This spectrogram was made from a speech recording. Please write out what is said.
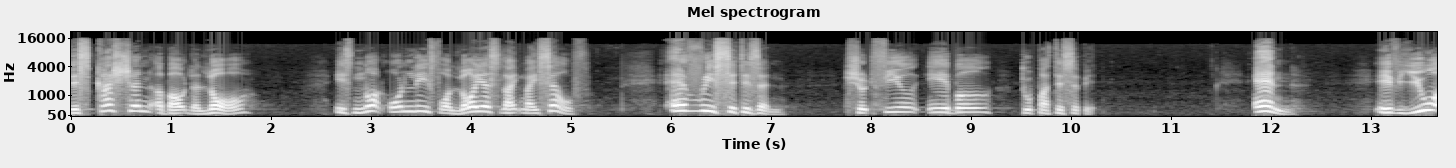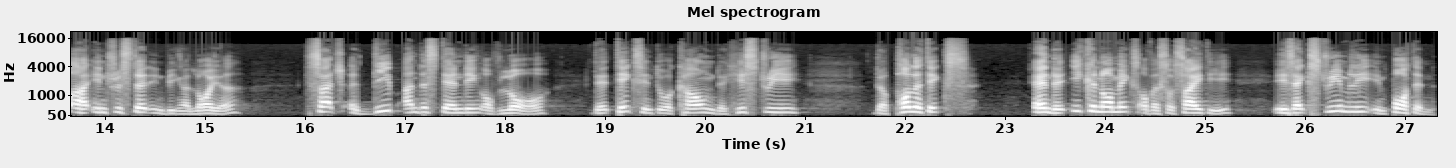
Discussion about the law is not only for lawyers like myself. Every citizen should feel able to participate. And if you are interested in being a lawyer, such a deep understanding of law that takes into account the history, the politics, and the economics of a society is extremely important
